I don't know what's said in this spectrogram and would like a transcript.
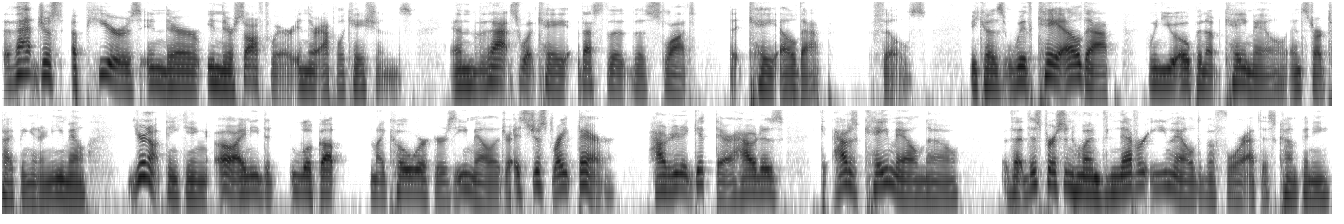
That just appears in their in their software, in their applications, and that's what K. That's the the slot that KLDAP fills. Because with KLDAP, when you open up Kmail and start typing in an email, you're not thinking, oh, I need to look up my coworker's email address. It's just right there. How did it get there? How does how does Kmail know that this person whom I've never emailed before at this company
